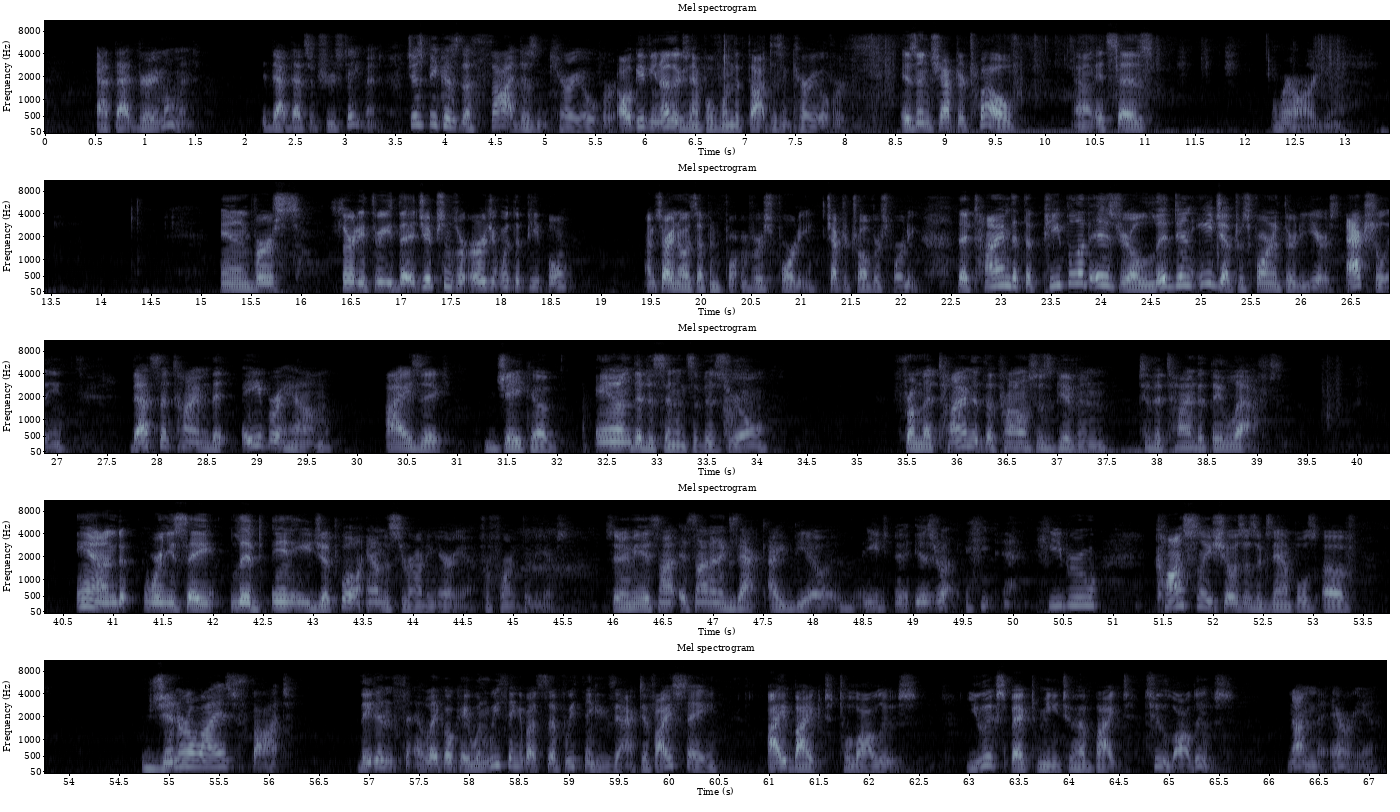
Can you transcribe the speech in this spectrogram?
at that very moment. That that's a true statement. Just because the thought doesn't carry over. I'll give you another example of when the thought doesn't carry over. Is in chapter 12. Uh, it says, "Where are you?" In verse 33, the Egyptians were urgent with the people I'm sorry, no, it's up in verse 40, chapter 12, verse 40. The time that the people of Israel lived in Egypt was 430 years. Actually, that's the time that Abraham, Isaac, Jacob, and the descendants of Israel, from the time that the promise was given to the time that they left. And when you say lived in Egypt, well, and the surrounding area for 430 years. So I mean, it's not it's not an exact idea. Israel he, Hebrew constantly shows us examples of generalized thought. They didn't th like okay when we think about stuff, we think exact. If I say I biked to La Luz, you expect me to have biked to La Luz, not in the area.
